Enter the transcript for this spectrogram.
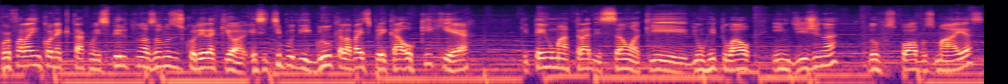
por falar em conectar com o espírito, nós vamos escolher aqui, ó, esse tipo de iglu que ela vai explicar o que que é, que tem uma tradição aqui de um ritual indígena dos povos maias,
